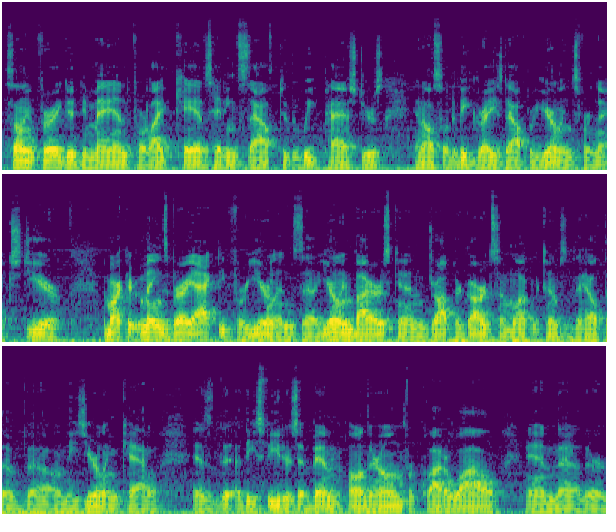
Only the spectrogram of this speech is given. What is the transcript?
selling very good demand for light calves heading south to the wheat pastures and also to be grazed out for yearlings for next year. The market remains very active for yearlings. Uh, yearling buyers can drop their guard somewhat when it comes to the health of uh, on these yearling cattle, as the, these feeders have been on their own for quite a while, and uh, they're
